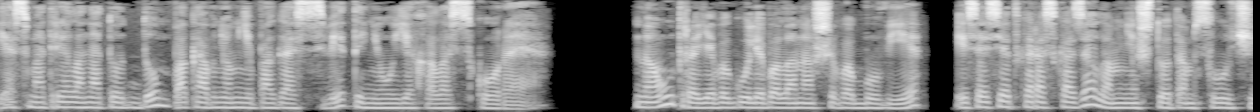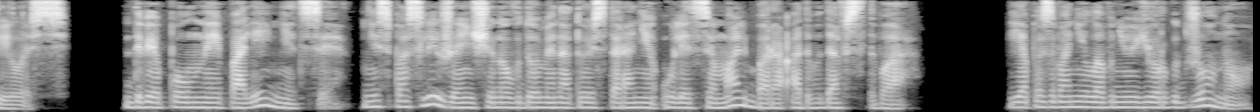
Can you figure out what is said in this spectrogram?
Я смотрела на тот дом, пока в нем не погас свет и не уехала скорая. На утро я выгуливала нашего Бувье, и соседка рассказала мне, что там случилось. Две полные поленницы не спасли женщину в доме на той стороне улицы Мальборо от вдовства. Я позвонила в Нью-Йорк Джону.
